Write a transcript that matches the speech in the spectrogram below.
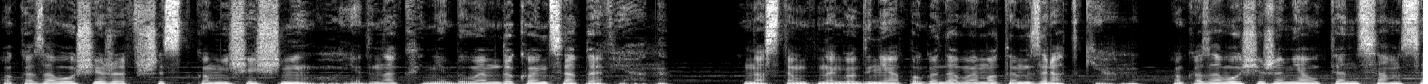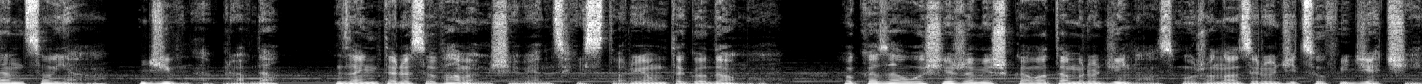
Okazało się, że wszystko mi się śniło, jednak nie byłem do końca pewien. Następnego dnia pogadałem o tym z Radkiem. Okazało się, że miał ten sam sen co ja. Dziwne, prawda? Zainteresowałem się więc historią tego domu. Okazało się, że mieszkała tam rodzina złożona z rodziców i dzieci,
